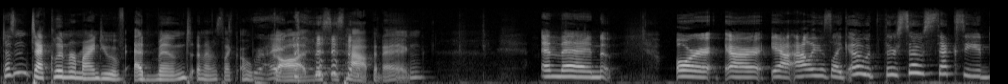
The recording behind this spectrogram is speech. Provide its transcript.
"Doesn't Declan remind you of Edmund?" And I was like, "Oh Right. God, this is happening." And then, or, uh, yeah, Allie is like, oh, they're so sexy,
